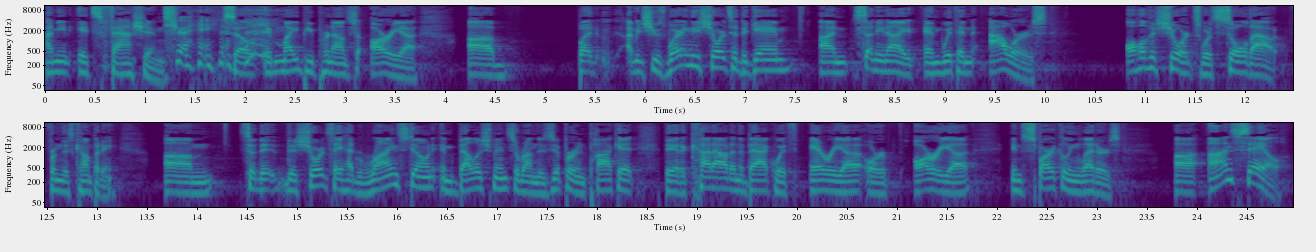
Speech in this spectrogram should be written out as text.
I mean, it's fashion. Right. so it might be pronounced Aria. Uh, but I mean, she was wearing these shorts at the game on Sunday night, and within hours, all the shorts were sold out from this company. Um, so the the shorts they had rhinestone embellishments around the zipper and pocket. They had a cutout on the back with Area or Aria in sparkling letters. Uh, on sale,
